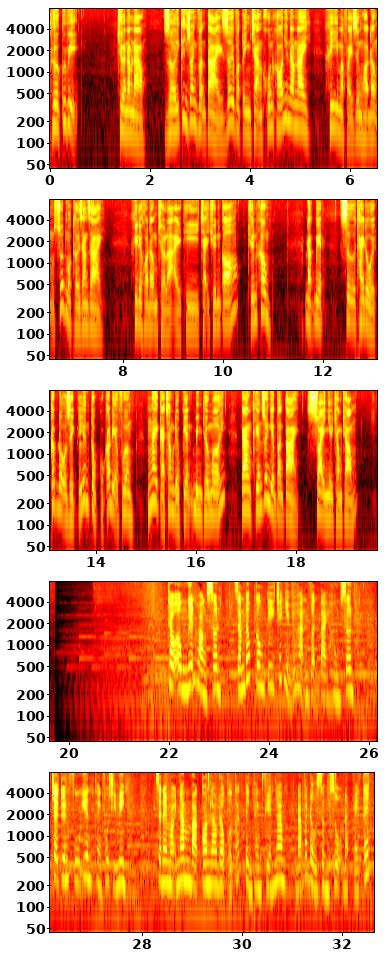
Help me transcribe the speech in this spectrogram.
Thưa quý vị, chưa năm nào, giới kinh doanh vận tải rơi vào tình trạng khốn khó như năm nay khi mà phải dừng hoạt động suốt một thời gian dài. Khi được hoạt động trở lại thì chạy chuyến có, chuyến không. Đặc biệt, sự thay đổi cấp độ dịch liên tục của các địa phương, ngay cả trong điều kiện bình thường mới, càng khiến doanh nghiệp vận tải xoay như trong chóng. Theo ông Nguyễn Hoàng Sơn, giám đốc công ty trách nhiệm hữu hạn vận tải Hồng Sơn, chạy tuyến Phú Yên, thành phố Hồ Chí Minh, Giờ này mọi năm bà con lao động ở các tỉnh thành phía Nam đã bắt đầu rầm rộ đặt vé Tết.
